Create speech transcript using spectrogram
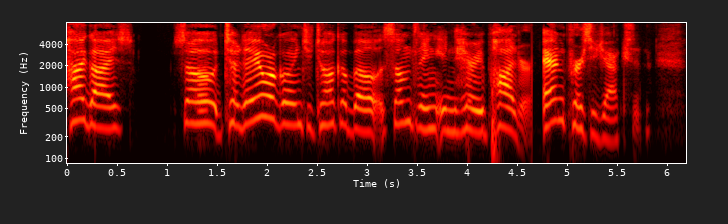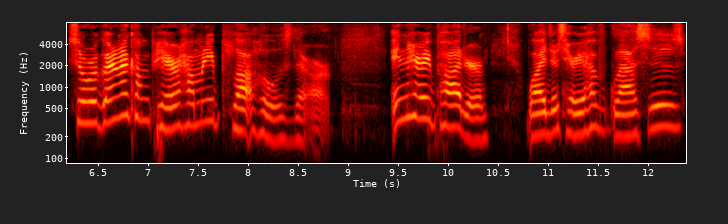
Hi, guys. So, today we're going to talk about something in Harry Potter and Percy Jackson. So, we're going to compare how many plot holes there are. In Harry Potter, why does Harry have glasses?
